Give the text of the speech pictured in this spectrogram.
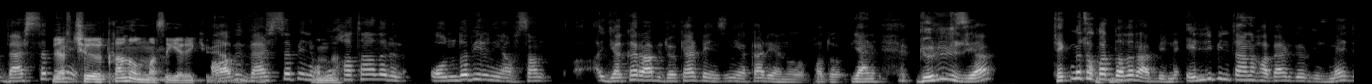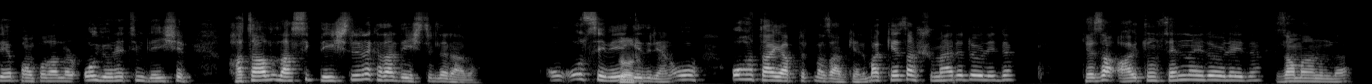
Verstappen'i Biraz çığırtkan olması gerekiyor. abi yani. Verstappen'i bu hataların onda birini yapsan yakar abi döker benzini yakar yani o pado. Yani görürüz ya. Tekme tokat dalar abi birine. 50 bin tane haber görürüz. Medyaya pompalarlar. O yönetim değişir. Hatalı lastik değiştirene kadar değiştirirler abi. O, o seviyeye Doğru. gelir yani. O o hatayı yaptırtmaz abi kendini. Bak keza Schumacher'e de öyleydi. Keza Ayrton Senna'ya da öyleydi zamanında.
